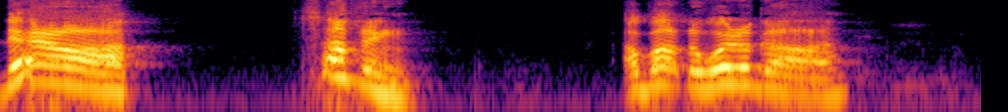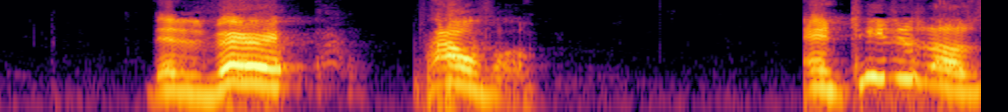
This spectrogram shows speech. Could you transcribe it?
There are something about the Word of God that is very powerful and teaches us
